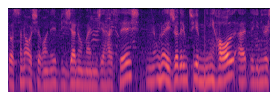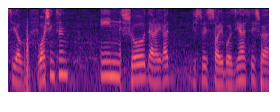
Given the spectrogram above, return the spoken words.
داستان عاشقانه بیژن و منیژه هستش. اونو اجرا داریم توی مینی هال at the University of Washington. این شو در حقیقت یه سایبازی هستش و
